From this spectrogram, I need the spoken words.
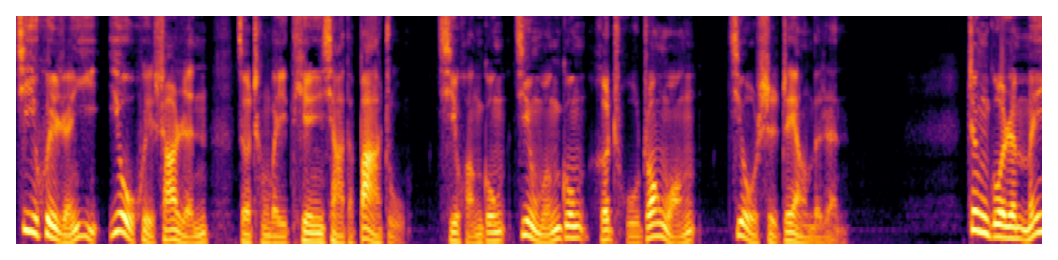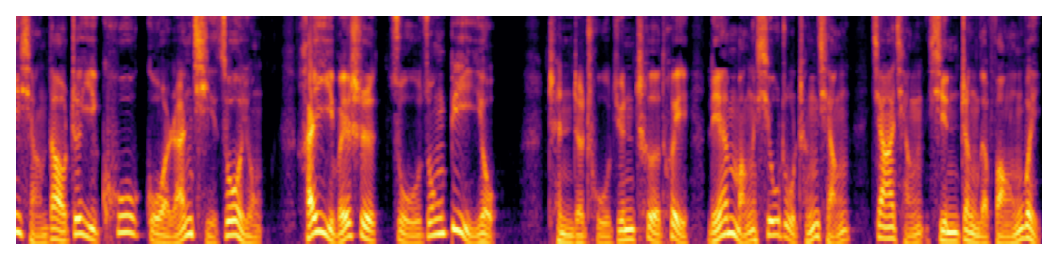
既会仁义又会杀人，则成为天下的霸主。齐桓公、晋文公和楚庄王就是这样的人。郑国人没想到这一哭果然起作用，还以为是祖宗庇佑。趁着楚军撤退，连忙修筑城墙，加强新郑的防卫。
